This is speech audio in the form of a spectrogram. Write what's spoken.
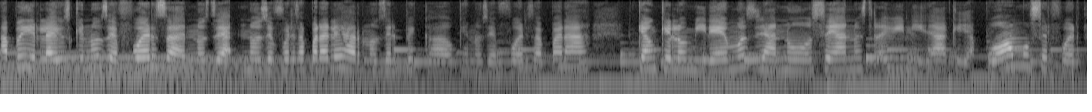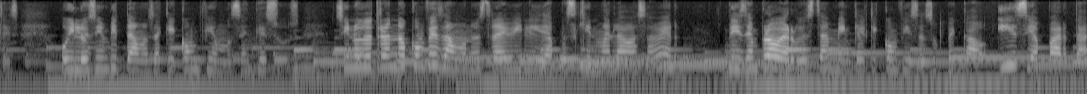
a pedirle a Dios que nos dé fuerza, nos dé, nos dé fuerza para alejarnos del pecado, que nos dé fuerza para que aunque lo miremos ya no sea nuestra debilidad, que ya podamos ser fuertes. Hoy los invitamos a que confiemos en Jesús. Si nosotros no confesamos nuestra debilidad, pues ¿quién más la va a saber? Dicen proverbios también que el que confiesa su pecado y se aparta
